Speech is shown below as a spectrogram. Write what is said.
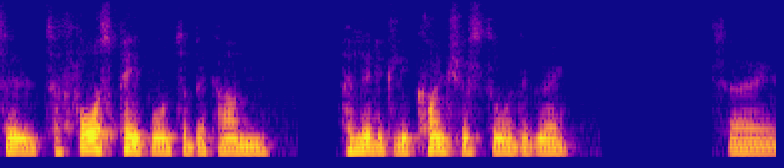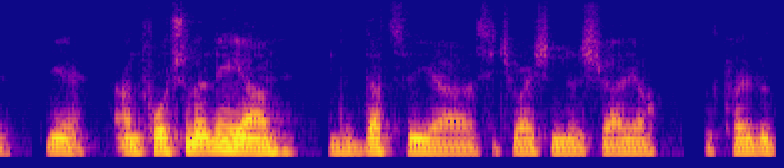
to to force people to become politically conscious to a degree. So yeah, unfortunately, um, that's the uh, situation in Australia with COVID.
